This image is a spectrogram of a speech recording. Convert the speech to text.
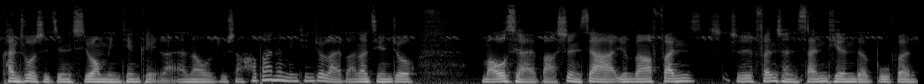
看错时间，希望明天可以来。那我就想，好吧，那明天就来吧。那今天就毛起来，把剩下原本要翻，就是分成三天的部分，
